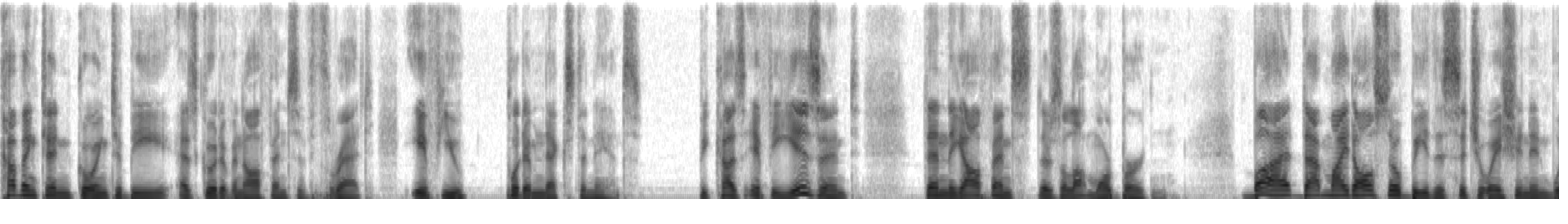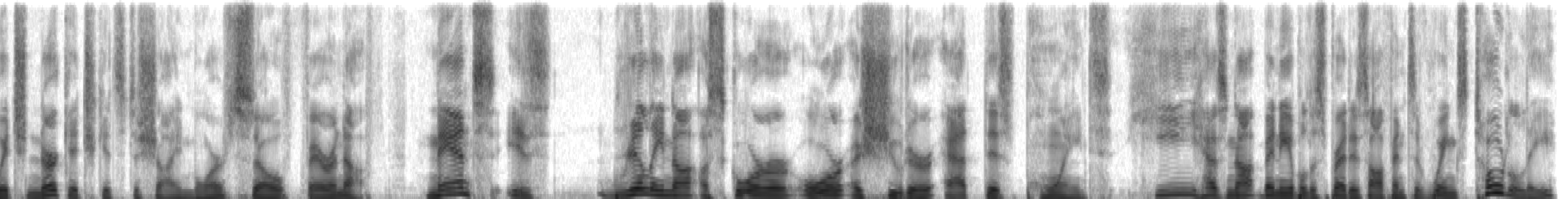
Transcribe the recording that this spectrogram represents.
Covington going to be as good of an offensive threat if you put him next to Nance? Because if he isn't, then the offense, there's a lot more burden. But that might also be the situation in which Nurkic gets to shine more, so fair enough. Nance is really not a scorer or a shooter at this point. He has not been able to spread his offensive wings totally.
